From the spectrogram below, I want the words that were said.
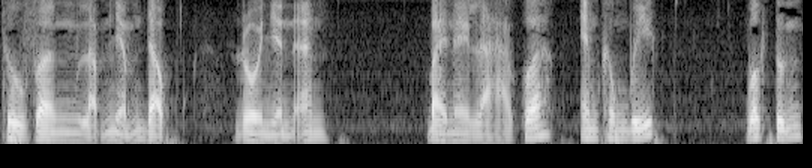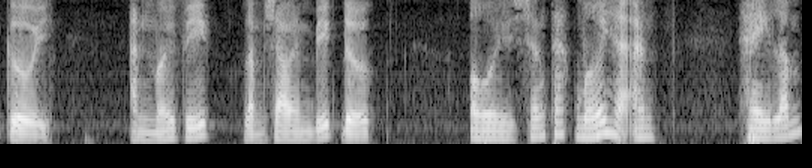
Thu Vân lẩm nhẩm đọc, rồi nhìn anh. Bài này lạ quá, em không biết. Quốc Tuấn cười. Anh mới viết, làm sao em biết được? Ôi, sáng tác mới hả anh? Hay lắm,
